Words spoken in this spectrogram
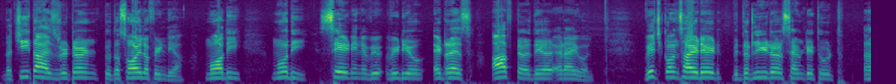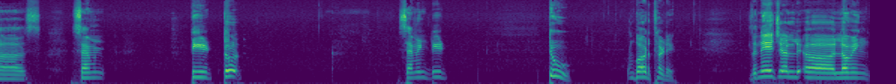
the cheetah has returned to the soil of India. Modi Modi said in a vi- video address after their arrival which coincided with the leader's 72th uh, 72 72 birthday. The nature uh, loving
